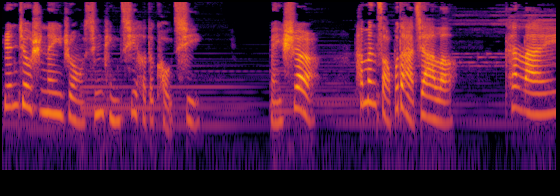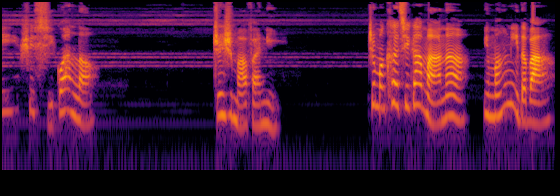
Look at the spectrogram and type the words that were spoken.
仍旧是那一种心平气和的口气：“没事儿，他们早不打架了，看来是习惯了。”真是麻烦你，这么客气干嘛呢？你忙你的吧。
